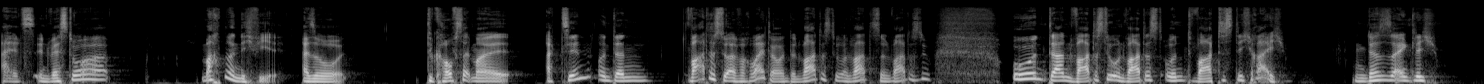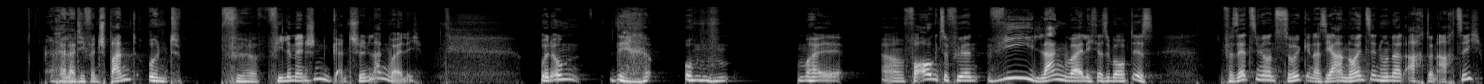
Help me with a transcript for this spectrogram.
als Investor macht man nicht viel. Also du kaufst halt mal Aktien und dann wartest du einfach weiter und dann wartest du und wartest und wartest du und dann wartest du und wartest und wartest dich reich. Und das ist eigentlich relativ entspannt und für viele Menschen ganz schön langweilig. Und um, um mal äh, vor Augen zu führen, wie langweilig das überhaupt ist, versetzen wir uns zurück in das Jahr 1988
